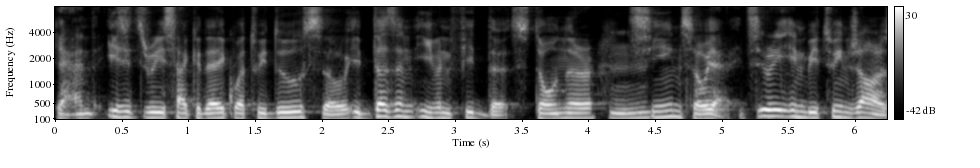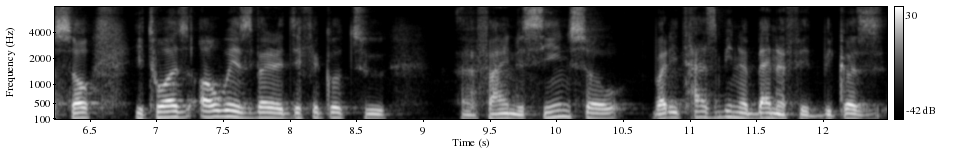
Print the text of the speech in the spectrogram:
yeah and is it really psychedelic what we do? So it doesn't even fit the stoner scene. So yeah it's really in between genres. So it was always very difficult to uh, find a scene. So but it has been a benefit because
